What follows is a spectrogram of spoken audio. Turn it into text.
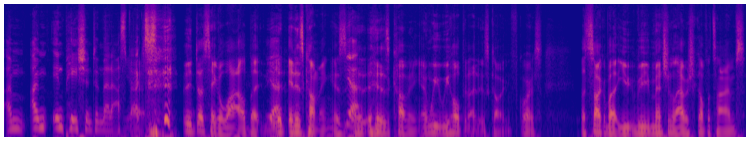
I'm I'm impatient in that aspect. It does take a while, but Yeah. it, it is coming. Is Yeah. it is coming, and we we hope that is coming, of course. Let's talk about you. We mentioned Lavish a couple times.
